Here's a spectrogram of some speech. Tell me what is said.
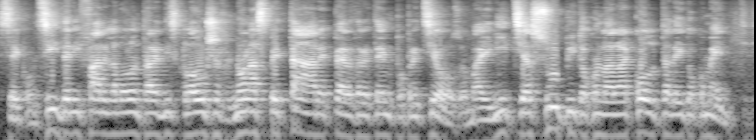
se consideri fare la volontaria disclosure non aspettare e perdere tempo prezioso, ma inizia subito con la raccolta dei documenti.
